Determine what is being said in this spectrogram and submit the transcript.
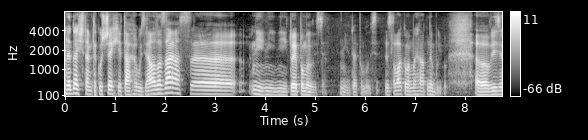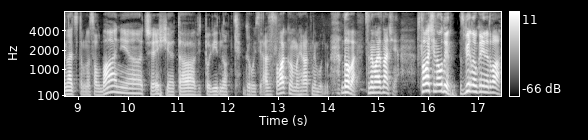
Не що там також Чехія та Грузія. Але зараз. Е, ні, ні, ні, то я помилився. Ні, то я помилився. Зі словаками ми грати не будемо. Е, в Лізі нації там у нас Албанія, Чехія та відповідно Грузія. А за словаками ми грати не будемо. Добре, це не має значення. Словаччина 1, збірна України 2.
